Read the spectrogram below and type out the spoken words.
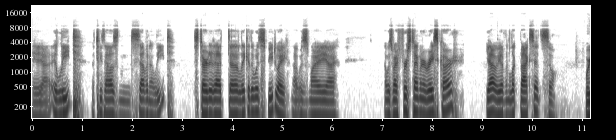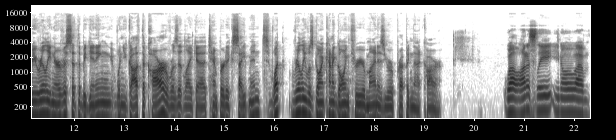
a uh, Elite, a 2007 Elite. Started at uh, Lake of the Woods Speedway. That was my uh, that was my first time in a race car. Yeah, we haven't looked back since. So Were you really nervous at the beginning when you got the car or was it like a tempered excitement? What really was going kind of going through your mind as you were prepping that car? Well, honestly, you know, um,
